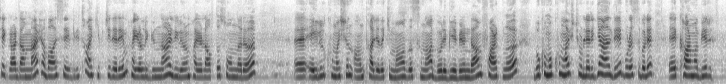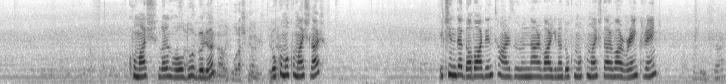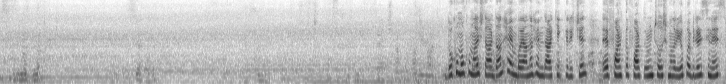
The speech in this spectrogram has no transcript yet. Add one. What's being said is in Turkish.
Tekrardan merhaba sevgili takipçilerim. Hayırlı günler diliyorum. Hayırlı hafta sonları. Ee, Eylül Kumaş'ın Antalya'daki mağazasına böyle birbirinden farklı dokuma kumaş türleri geldi. Burası böyle e, karma bir kumaşların olduğu bölüm. Dokuma kumaşlar. İçinde gabardin tarzı ürünler var. Yine dokuma kumaşlar var. Renk renk. Dokuma kumaşlardan hem bayanlar hem de erkekler için e, farklı farklı ürün çalışmaları yapabilirsiniz.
